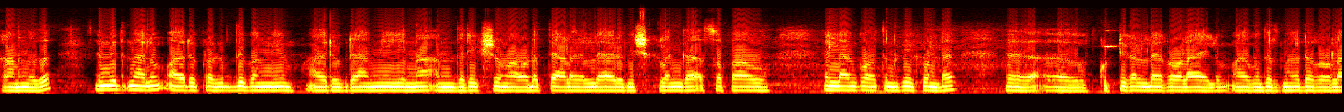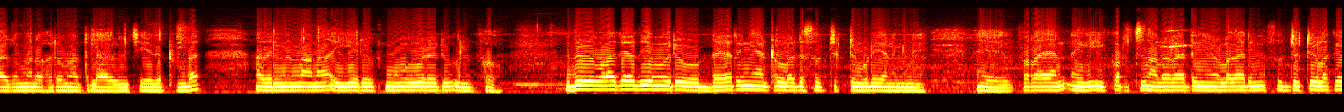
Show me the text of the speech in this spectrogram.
കാണുന്നത്. എന്നിരുന്നാലും ആ ഒരു പ്രകൃതി ഭംഗിയും ആ ഒരു ഗ്രാമീണ അന്തരീക്ഷവും അവിടുത്തെ ആളുകളുടെ ആ ഒരു നിഷ്കളങ്ക സ്വഭാവവും എല്ലാം കോർത്തിണക്കിക്കൊണ്ട് കുട്ടികളുടെ റോളായാലും മുതിർന്നവരുടെ റോളായാലും മനോഹരമായിട്ട് ചെയ്തിട്ടുണ്ട്. അതിൽ നിന്നാണ് ഈ ഒരു മൂവിയുടെ ഒരു ഉത്ഭവം. ഇത് വളരെയധികം ഒരു ഡയറിങ് ആയിട്ടുള്ള ഒരു സബ്ജക്റ്റും കൂടിയാണ് ഇങ്ങനെ പറയാൻ ഈ കുറച്ച് നാളുകളായിട്ട് ഇങ്ങനെയുള്ള കാര്യങ്ങൾ സബ്ജക്റ്റുകളൊക്കെ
